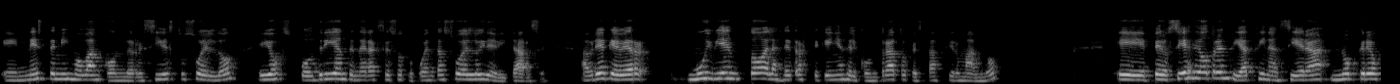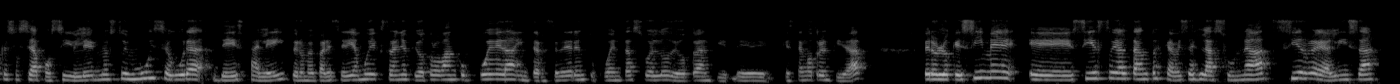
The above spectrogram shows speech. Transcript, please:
en este mismo banco donde recibes tu sueldo, ellos podrían tener acceso a tu cuenta sueldo y debitarse. Habría que ver muy bien todas las letras pequeñas del contrato que estás firmando eh, pero si es de otra entidad financiera, no creo que eso sea posible. No estoy muy segura de esta ley, pero me parecería muy extraño que otro banco pueda interceder en tu cuenta sueldo de otra que está en otra entidad. Pero lo que sí, me, eh, sí estoy al tanto es que a veces la SUNAT sí realiza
